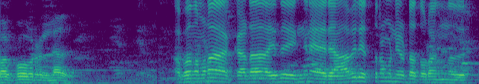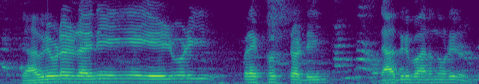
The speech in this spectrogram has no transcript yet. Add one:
വർക്ക് ഓവർ അല്ല അത്. അപ്പോൾ നമ്മുടെ കട ഇത് എങ്ങനെയാ? രാവിലെ എത്ര മണി തൊട്ടാണ് തുടങ്ങുന്നത്? രാവിലെ ഇവിടെ ഡൈനിങ് ഏഴ് മണി ബ്രേക്ക്ഫാസ്റ്റ് സ്റ്റാർട്ട് ചെയ്യും. രാത്രി പതിനൊന്ന് മണിയിലുണ്ട്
